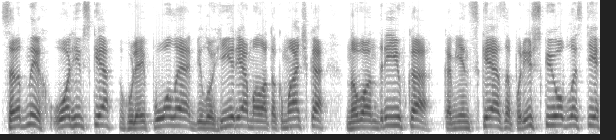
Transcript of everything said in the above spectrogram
Серед них Ольгівське, Гуляйполе, Білогір'я, Мала Токмачка, Новоандріївка, Кам'янське Запорізької області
